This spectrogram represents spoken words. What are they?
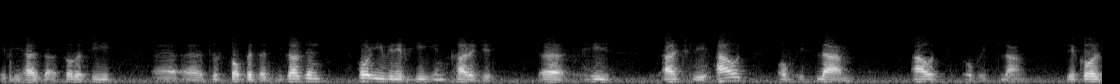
if he has the authority uh, uh, to stop it and he doesn't, or even if he encourages, uh, he's actually out of Islam, out of Islam, because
